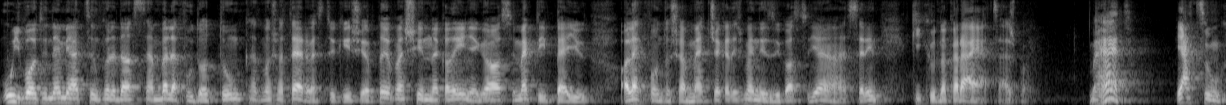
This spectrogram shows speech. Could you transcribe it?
úgy volt, hogy nem játszunk vele, de aztán belefutottunk, hát most már terveztük is, a Playoff machine a lényege az, hogy megtippeljük a legfontosabb meccseket, és megnézzük azt, hogy jelenleg szerint kik jutnak a rájátszásba. Mehet? Játszunk!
